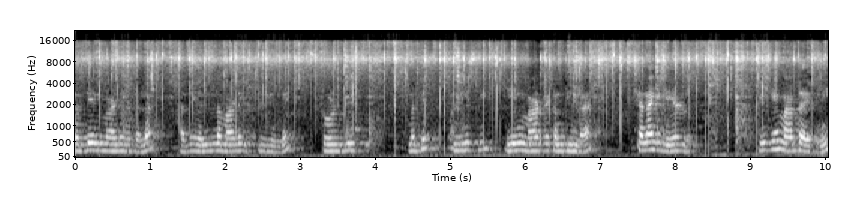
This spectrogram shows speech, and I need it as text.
ಗದ್ದೆಯಲ್ಲಿ ಮಾಡಿರೋದಲ್ಲ, ಅದು ಎಲ್ಲ ಮಾಡಿ ಇಟ್ಟಿದ್ದೀನಿ ತೊಳೆದು ಮತ್ತು ಒಣಗಿಸಿ ಏನು ಮಾಡಬೇಕಂತಿಲ್ಲ. ಚೆನ್ನಾಗಿದೆ ಎಳ್ಳು. ಹೀಗೆ ಮಾಡ್ತಾಯಿದ್ದೀನಿ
